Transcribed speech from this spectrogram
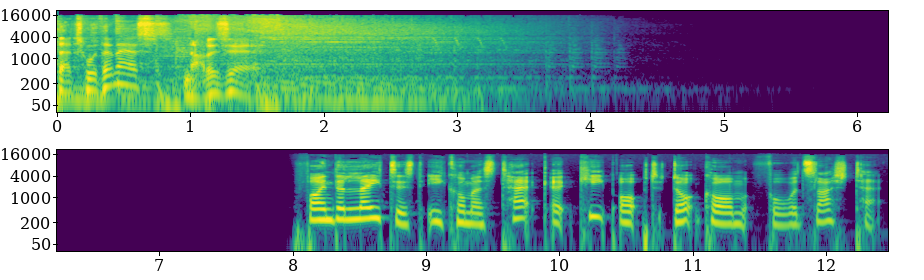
That's with an S, not a Z. Find the latest e commerce tech at keepopt.com forward slash tech.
